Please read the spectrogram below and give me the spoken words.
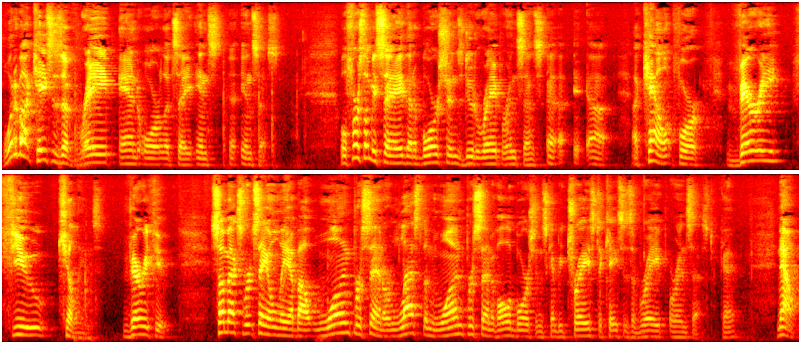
What about cases of rape and or let's say incest? Well, first let me say that abortions due to rape or incest uh, uh, uh account for very few killings. Very few. Some experts say only about 1% or less than 1% of all abortions can be traced to cases of rape or incest. Okay? Now,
